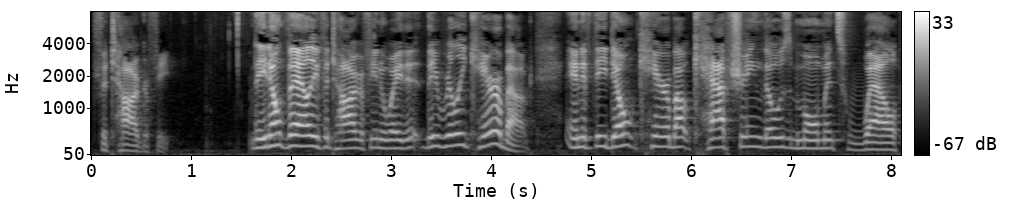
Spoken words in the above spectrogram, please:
photography. They don't value photography in a way that they really care about. And if they don't care about capturing those moments well,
